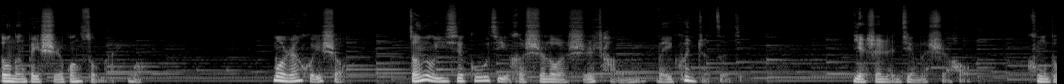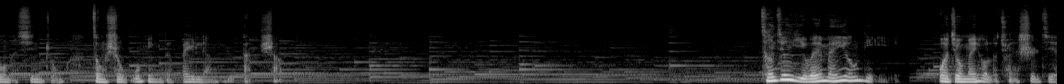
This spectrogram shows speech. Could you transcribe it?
都能被时光所埋没。蓦然回首，总有一些孤寂和失落时常围困着自己。夜深人静的时候，空洞的心中总是无名的悲凉与感伤。曾经以为没有你，我就没有了全世界。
